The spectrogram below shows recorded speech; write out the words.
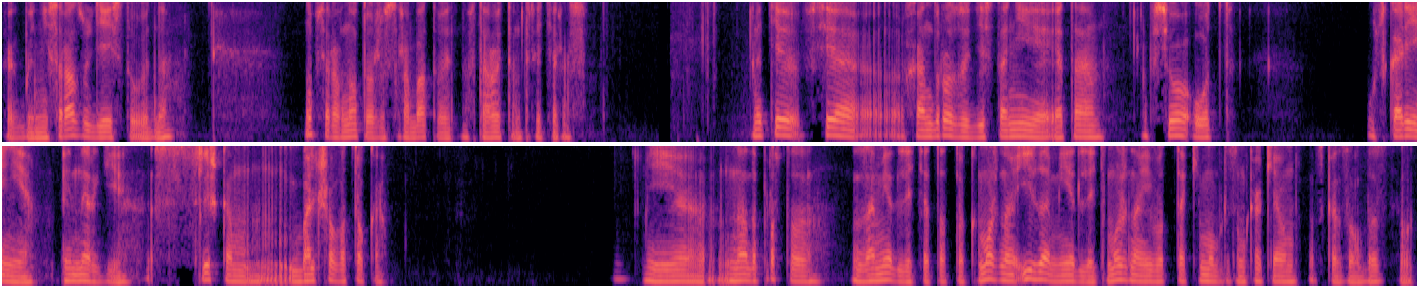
как бы не сразу действуют, да, но все равно тоже срабатывает на второй, там, третий раз. Эти все э, хондрозы, дистонии, это все от ускорения энергии, слишком большого тока. И э, надо просто замедлить этот ток. Можно и замедлить, можно и вот таким образом, как я вам сказал, да, сделать.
